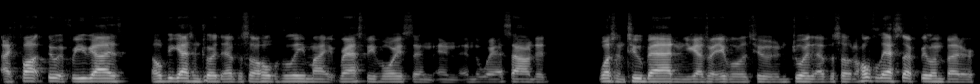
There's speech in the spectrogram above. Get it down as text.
I fought through it for you guys. I hope you guys enjoyed the episode. Hopefully, my raspy voice and, and, and the way I sounded wasn't too bad, and you guys were able to enjoy the episode. And hopefully, I start feeling better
